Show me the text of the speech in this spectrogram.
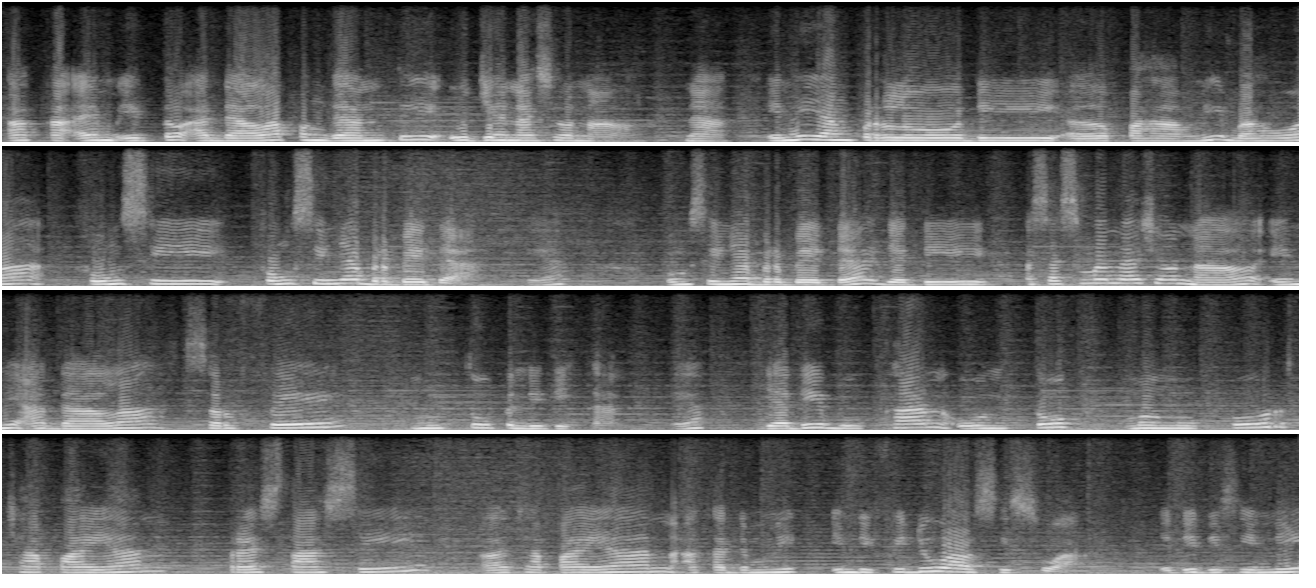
AKM itu adalah pengganti ujian nasional. Nah, ini yang perlu dipahami bahwa fungsi fungsinya berbeda ya. Fungsinya berbeda. Jadi, asesmen nasional ini adalah survei mutu pendidikan ya. Jadi bukan untuk mengukur capaian prestasi eh, capaian akademik individual siswa. Jadi di sini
